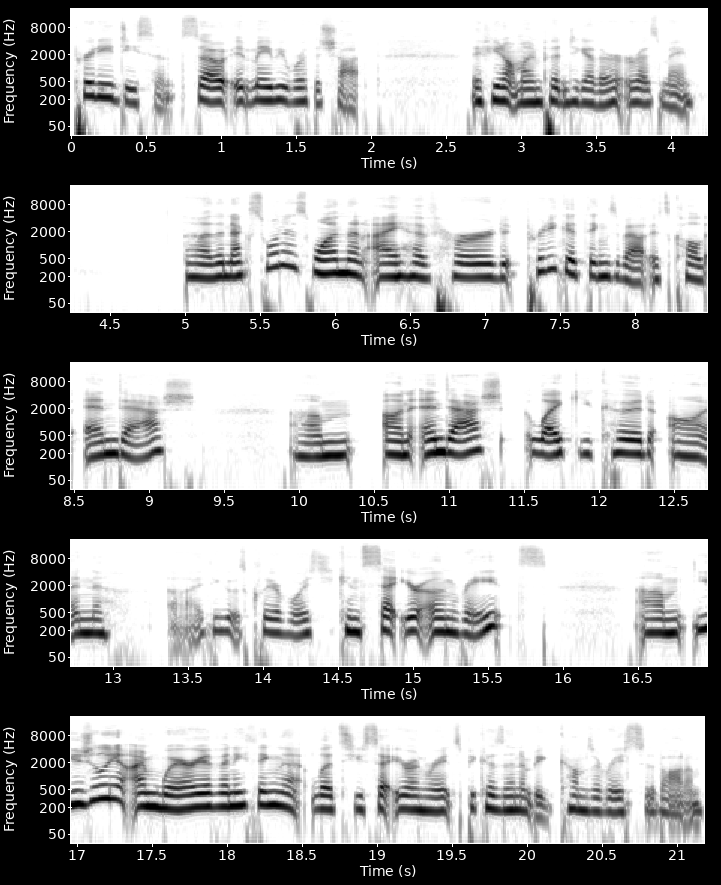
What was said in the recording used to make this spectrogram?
pretty decent. So it may be worth a shot if you don't mind putting together a resume. Uh, the next one is one that I have heard pretty good things about. It's called N Dash. Um, on N Dash, like you could on, uh, I think it was Clear Voice, you can set your own rates. Um, usually, I'm wary of anything that lets you set your own rates because then it becomes a race to the bottom.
